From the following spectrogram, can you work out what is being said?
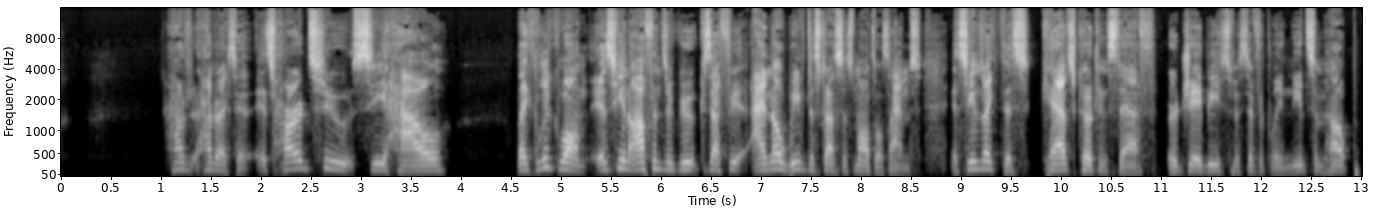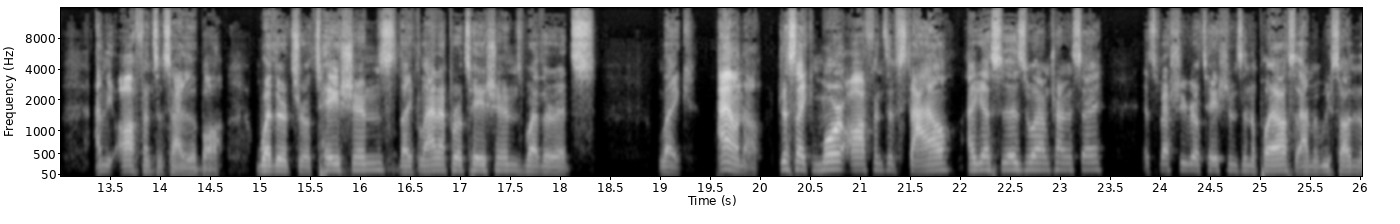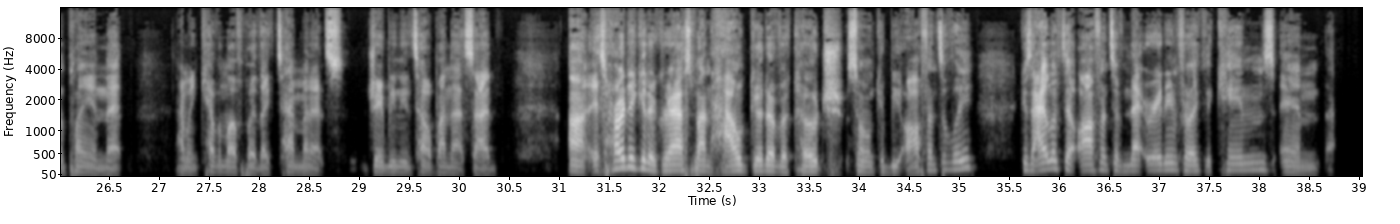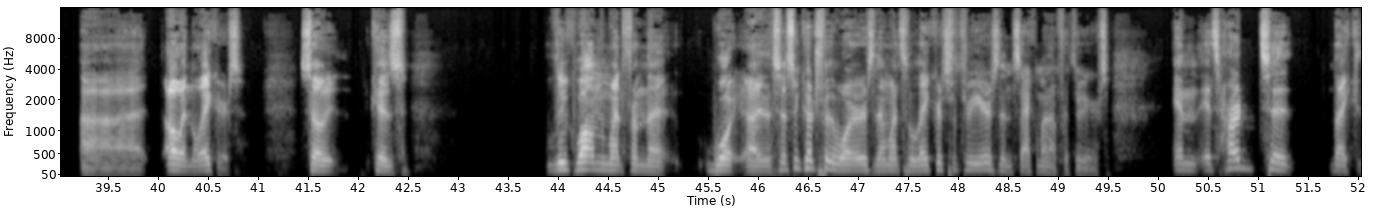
how, how do I say it? It's hard to see how like Luke Walton, is he an offensive group? Because I feel I know we've discussed this multiple times. It seems like this Cavs coaching staff or JB specifically needs some help on the offensive side of the ball, whether it's rotations, like lineup rotations, whether it's like I don't know, just like more offensive style. I guess is what I'm trying to say. Especially rotations in the playoffs. I mean, we saw in the play-in that. I mean, Kevin Love played like 10 minutes. JB needs help on that side uh, it's hard to get a grasp on how good of a coach someone could be offensively because I looked at offensive net rating for like the Kings and uh oh and the Lakers. So because Luke Walton went from the war uh, assistant coach for the Warriors, and then went to the Lakers for three years, then Sacramento for three years, and it's hard to like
